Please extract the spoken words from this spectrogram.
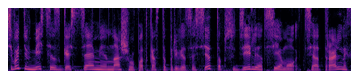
Сегодня вместе с гостями нашего подкаста «Привет, сосед» обсудили тему театральных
